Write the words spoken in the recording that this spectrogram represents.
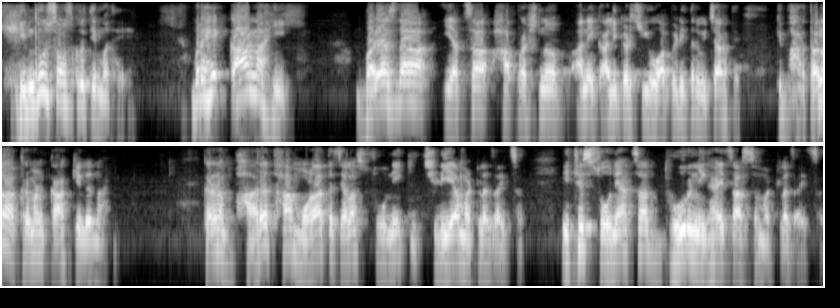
हिंदू संस्कृतीमध्ये. बरं हे का नाही? बऱ्याचदा याचा हा प्रश्न अनेक अलीकडची युवा पिढी तर विचारते की भारतानं आक्रमण का केलं नाही? कारण भारत हा मुळात त्याला सोने की चिडिया म्हटलं जायचं. इथे सोन्याचा धूर निघायचा असं म्हटलं जायचं.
